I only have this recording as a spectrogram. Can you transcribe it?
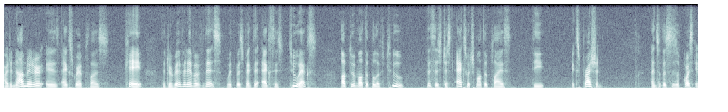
our denominator is x squared plus k. The derivative of this with respect to x is 2x. Up to a multiple of 2, this is just x which multiplies the expression. And so this is of course a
